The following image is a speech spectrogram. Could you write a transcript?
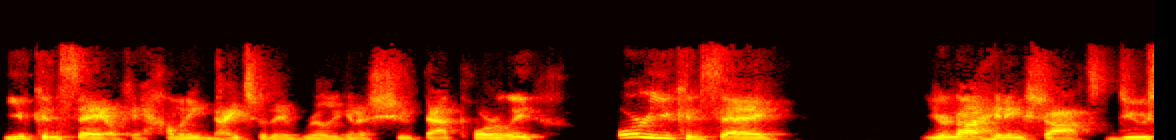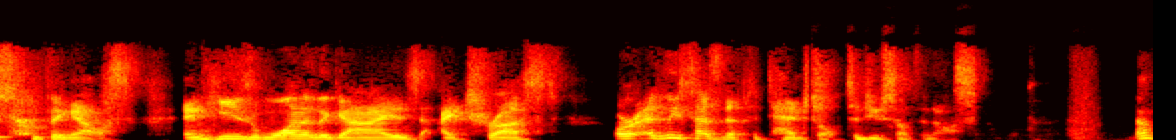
you can say, okay, how many nights are they really going to shoot that poorly? Or you can say, you're not hitting shots, do something else. And he's one of the guys I trust, or at least has the potential to do something else. Yeah.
